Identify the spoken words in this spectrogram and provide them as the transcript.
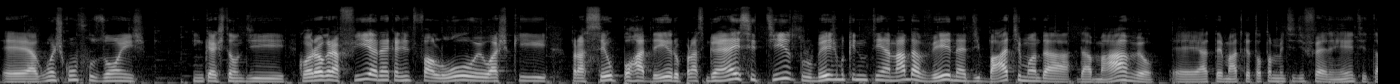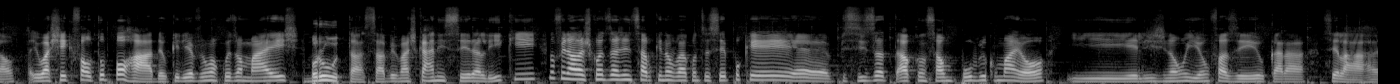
É, algumas confusões em questão de coreografia, né, que a gente falou, eu acho que para ser o porradeiro, para ganhar esse título, mesmo que não tenha nada a ver, né, de Batman da, da Marvel, é, a temática é totalmente diferente e tal. Eu achei que faltou porrada. Eu queria ver uma coisa mais bruta, sabe? Mais carniceira ali. Que no final das contas a gente sabe que não vai acontecer porque é, precisa alcançar um público maior. E eles não iam fazer o cara, sei lá,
